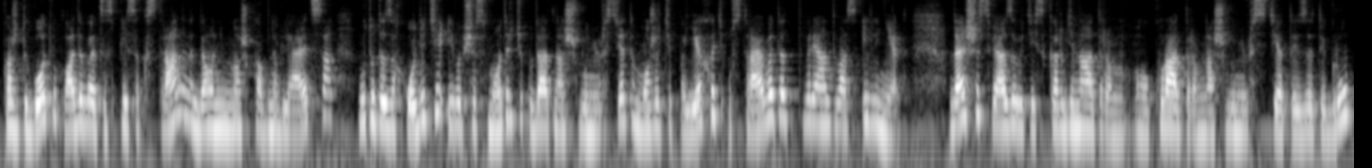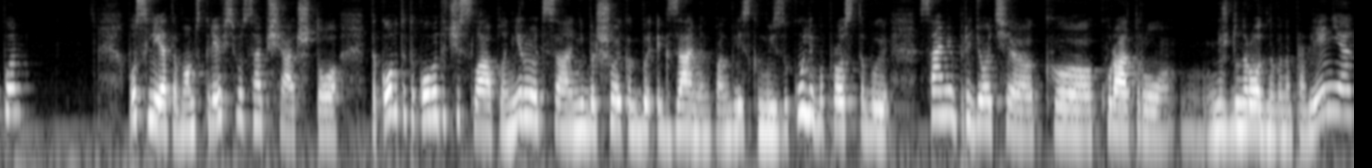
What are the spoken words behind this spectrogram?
каждый год выкладывается список стран, иногда он немножко обновляется. Вы туда заходите и вообще смотрите, куда от нашего университета можете поехать, устраивает этот вариант вас или нет. Дальше связывайтесь с координатором, э, куратором нашего университета из этой группы, После этого вам, скорее всего, сообщат, что такого-то, такого-то числа планируется небольшой как бы экзамен по английскому языку, либо просто вы сами придете к куратору международного направления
